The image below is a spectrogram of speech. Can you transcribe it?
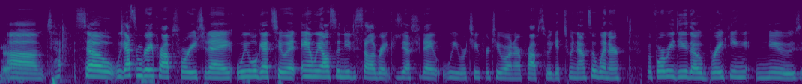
Yeah. Um, t- so we got some great props for you today. We will get to it, and we also need to celebrate because yesterday we were two for two on our props. We get to announce a winner. Before we do, though, breaking news:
